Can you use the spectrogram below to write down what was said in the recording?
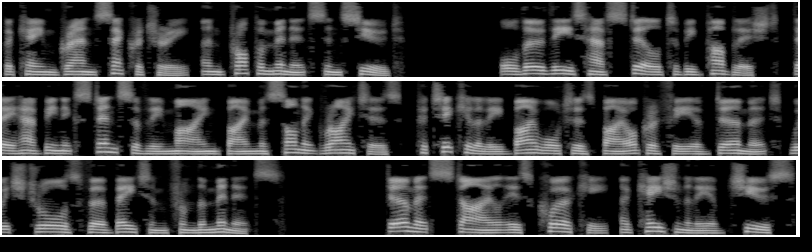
became Grand Secretary, and proper minutes ensued. Although these have still to be published, they have been extensively mined by Masonic writers, particularly Bywater's biography of Dermott, which draws verbatim from the minutes. Dermott's style is quirky, occasionally obtuse,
